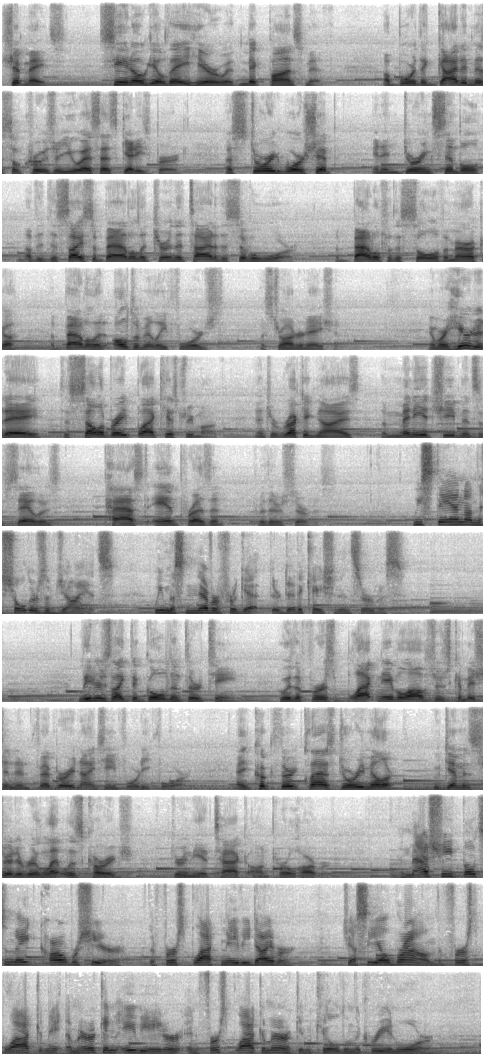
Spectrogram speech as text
Shipmates, CNO Gilday here with MCPON Smith aboard the guided missile cruiser USS Gettysburg, a storied warship, an enduring symbol of the decisive battle that turned the tide of the Civil War, a battle for the soul of America, a battle that ultimately forged a stronger nation. And we're here today to celebrate Black History Month and to recognize the many achievements of sailors, past and present, for their service. We stand on the shoulders of giants. We must never forget their dedication and service. Leaders like the Golden 13, who were the first black naval officers commissioned in February 1944, and Cook Third Class Dorie Miller, who demonstrated relentless courage during the attack on Pearl Harbor. And Master Chief Boatswain Mate Carl Brashear, the first black Navy diver, Jesse L. Brown, the first black American aviator and first black American killed in the Korean War,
